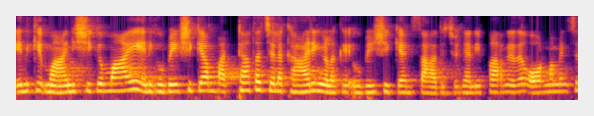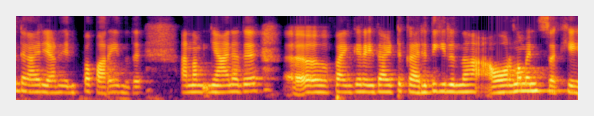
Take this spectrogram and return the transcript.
എനിക്ക് മാനുഷികമായി എനിക്ക് ഉപേക്ഷിക്കാൻ പറ്റാത്ത ചില കാര്യങ്ങളൊക്കെ ഉപേക്ഷിക്കാൻ സാധിച്ചു. ഞാൻ ഈ പറഞ്ഞത് ഓർണമെന്റ്സിന്റെ കാര്യമാണ് ഞാനിപ്പോൾ പറയുന്നത്. കാരണം ഞാനത് ഭയങ്കര ഇതായിട്ട് കരുതിയിരുന്ന ഓർണമെന്റ്സ് ഒക്കെ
